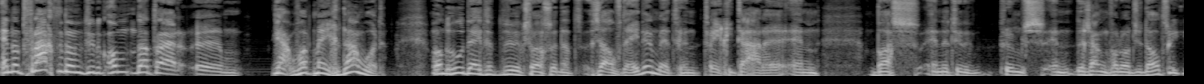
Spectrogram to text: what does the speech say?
En dat vraagt er dan natuurlijk om dat daar ehm, ja, wat mee gedaan wordt. Want Hoe deed het natuurlijk zoals ze dat zelf deden. Met hun twee gitaren en bas en natuurlijk drums en de zang van Roger Daltrey.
